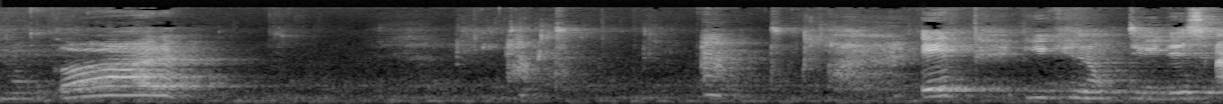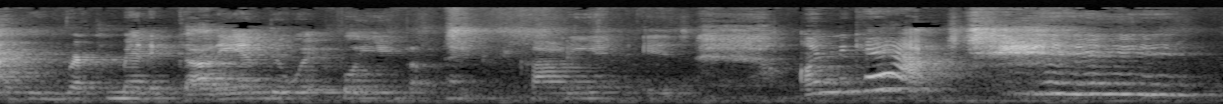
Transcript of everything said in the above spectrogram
Oh my God. If you cannot do this, I would recommend a guardian do it for you, but my guardian is on the couch.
